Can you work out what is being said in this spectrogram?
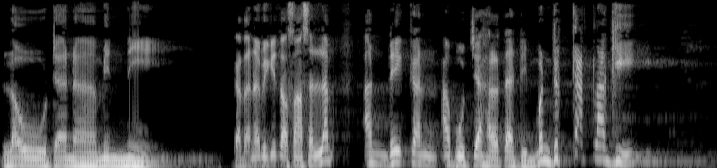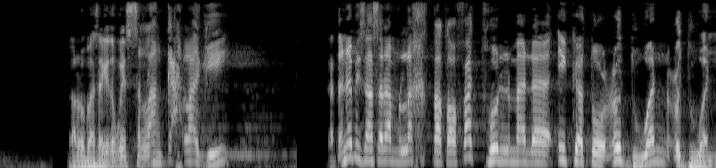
"Laudana minni." Kata Nabi kita SAW, andaikan Abu Jahal tadi mendekat lagi, kalau bahasa kita mungkin selangkah lagi, kata Nabi SAW, lakhtatafathul malaikatu udwan udwan.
